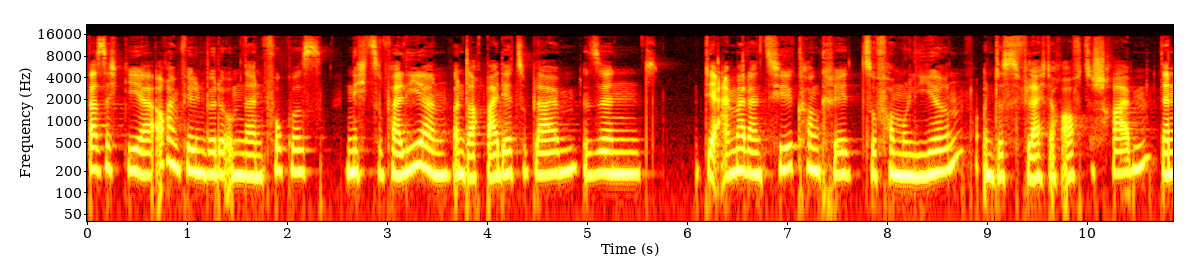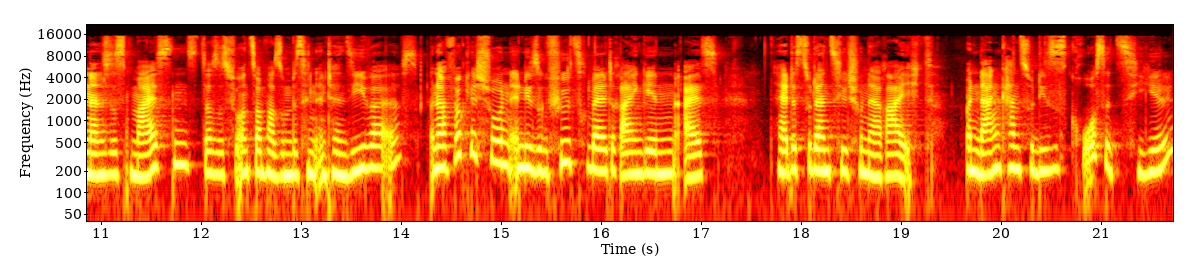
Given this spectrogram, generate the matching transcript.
Was ich dir auch empfehlen würde, um deinen Fokus nicht zu verlieren und auch bei dir zu bleiben, sind dir einmal dein Ziel konkret zu formulieren und das vielleicht auch aufzuschreiben. Denn dann ist es meistens, dass es für uns nochmal so ein bisschen intensiver ist und auch wirklich schon in diese Gefühlswelt reingehen, als hättest du dein Ziel schon erreicht. Und dann kannst du dieses große Ziel,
